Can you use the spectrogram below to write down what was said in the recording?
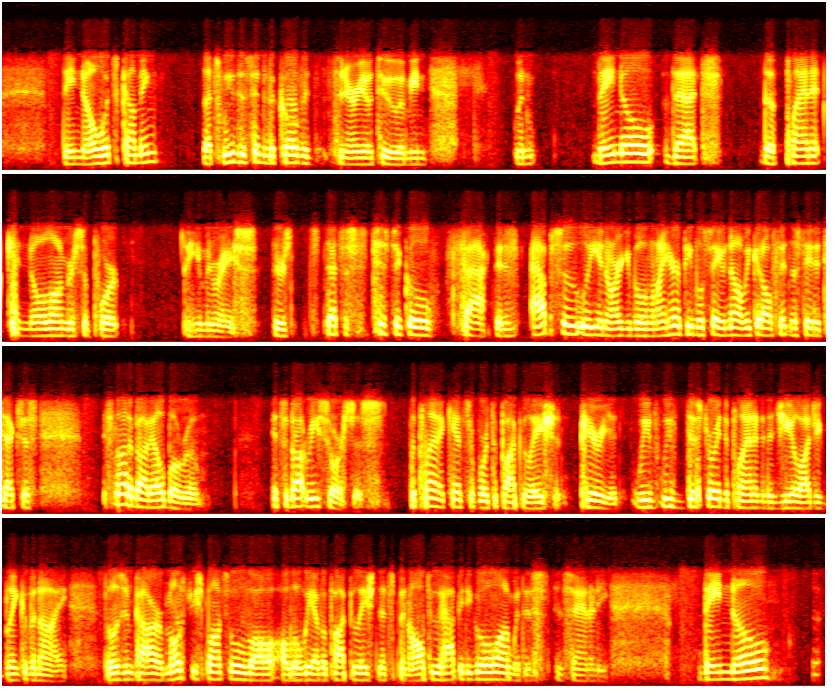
They know what's coming. Let's weave this into the COVID scenario too. I mean, when they know that the planet can no longer support the human race. There's that's a statistical fact that is absolutely inarguable. And when I hear people say, "No, we could all fit in the state of Texas," it's not about elbow room. It's about resources the planet can't support the population. Period. We've we've destroyed the planet in the geologic blink of an eye. Those in power are most responsible of all. Although we have a population that's been all too happy to go along with this insanity, they know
